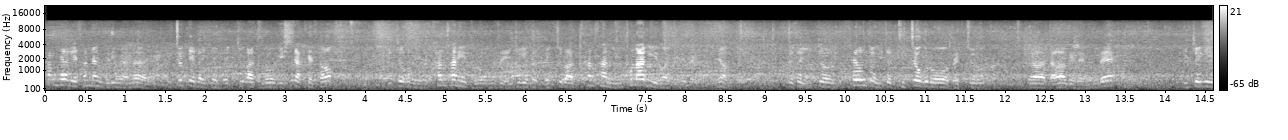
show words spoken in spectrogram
상세하게 설명드리면은 이쪽에가 이제 맥주가 들어오기 시작해서 이쪽으로 이제 탄산이 들어오면서 이쪽에서 맥주가 탄산이 혼합이 이루어지게 되거든요. 그래서 이쪽 세운 쪽 이쪽 뒤쪽으로 맥주가 나가게 되는데 이쪽이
